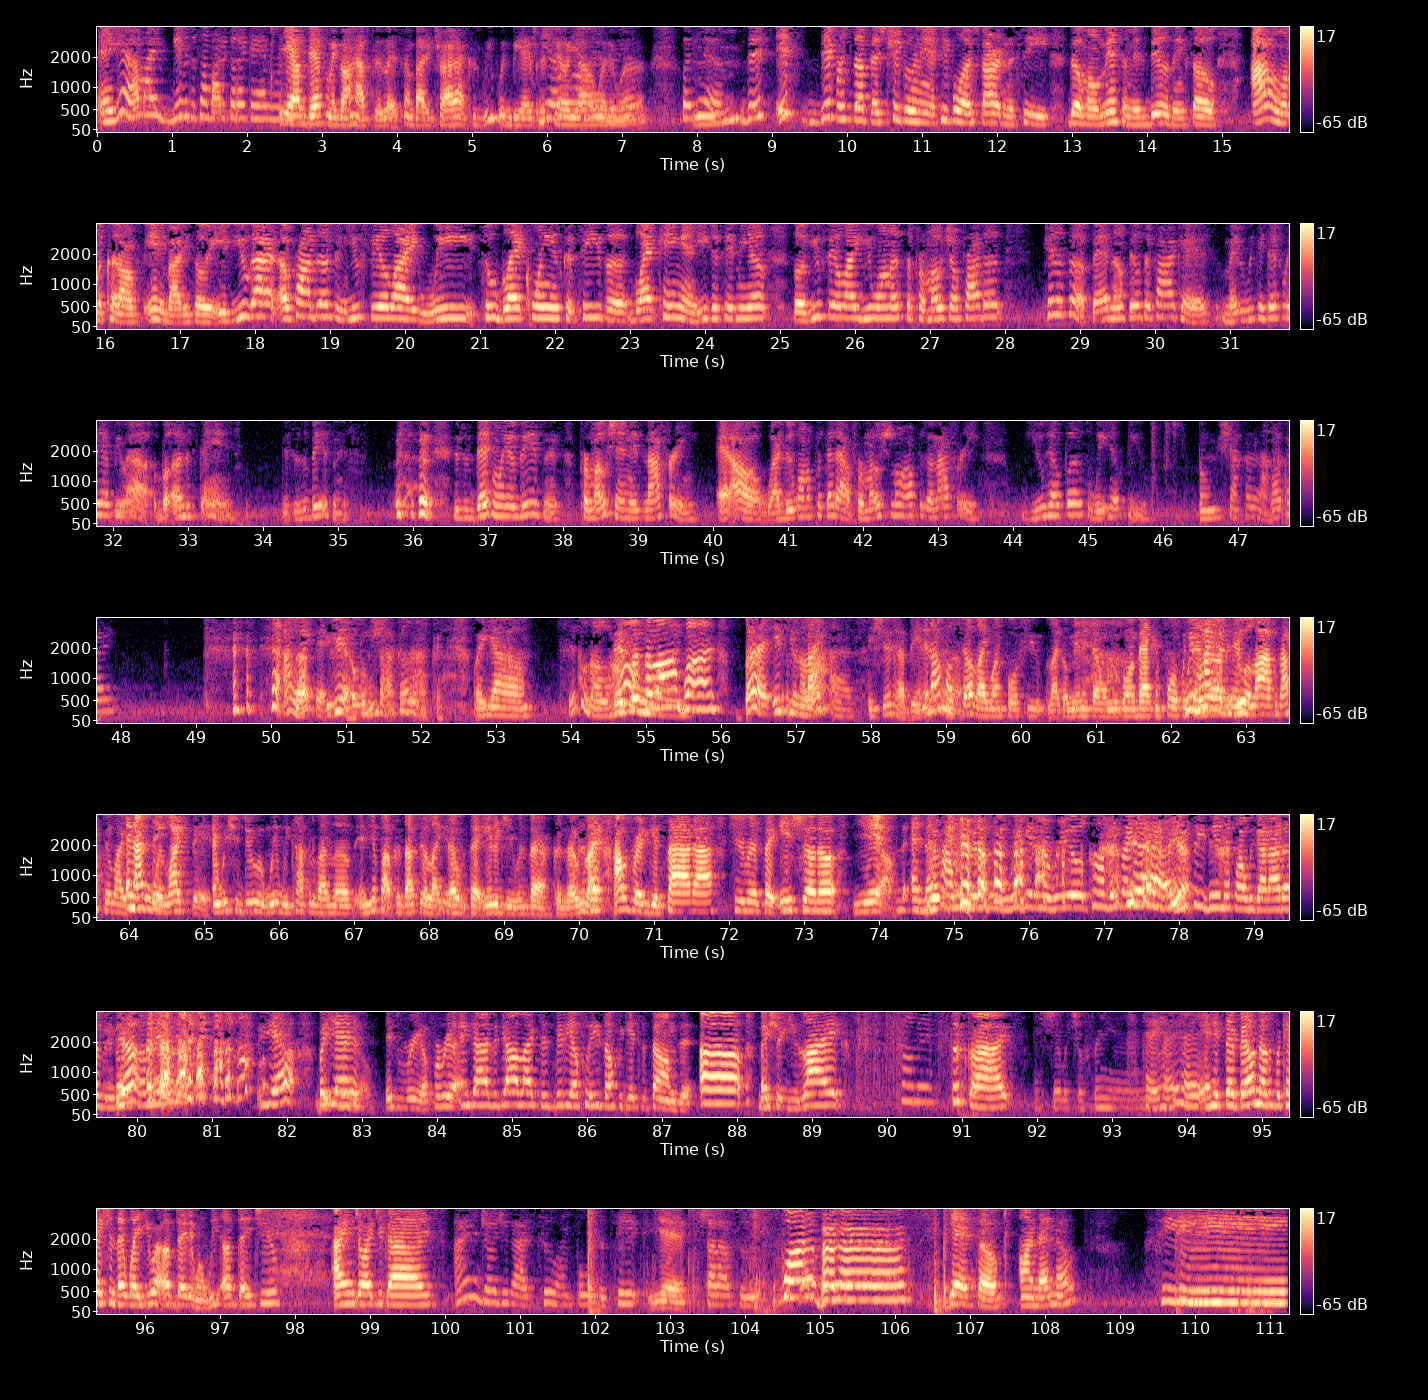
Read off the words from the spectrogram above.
And yeah, I might give it to somebody so they can have it. Yeah, I'm definitely gonna have to let somebody try it out because we wouldn't be able to Yeah, tell y'all what it was. But yeah, Mhm. this it's different stuff that's trickling in. People are starting to see the momentum is building. So I don't want to cut off anybody. So if you got a product and you feel like we two black queens, cause he's a black king and he just hit me up. So if you feel like you want us to promote your product, hit us up. Fat and Unfiltered Podcast. Maybe we can definitely help you out. But understand, this is a business. this is definitely a business. Promotion is not free at all. I do want to put that out. Promotional offers are not free. You help us, we help you. Boom shakalaka. Okay? I So, like that. Yeah, Boom boom shakalaka. shakalaka. Well, y'all, This was a long this was a long one. one. But if you like, alive. it should have been. It almost felt like one for a few, like a minute that when we were going back and forth. We might have to do it live because I feel like And I people would like that. And we should do it when we talking about love and hip hop because I feel like Yeah. that that energy was there because I was 'Cause like that- I was ready to get side eye. She was ready to say it shut up. Yeah, And that's how we really do when we get in a real conversation. Yeah, and yeah. you see, then that's why we got out of it and go Yeah. to something yeah. But yes, real. It's real for real. And guys, if y'all like this video, please don't forget to thumbs it up. Make sure you like, Comment subscribe. and share with your friends. Hey, hey, hey. And hit that bell notification. That way you are updated when we update you. I enjoyed you guys. I enjoyed you guys too. I'm full as a tick. Yes. Shout out to Water Whataburger. Yes, so on that note, Peace. peace.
